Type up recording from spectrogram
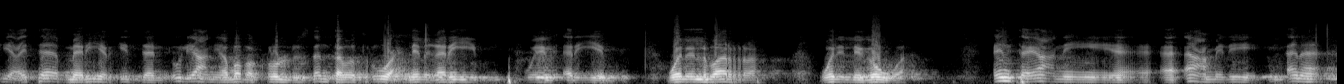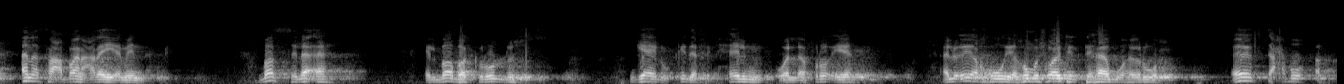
في عتاب مرير جدا. يقول يعني يا بابا كرولوس ده أنت بتروح للغريب وللقريب وللي بره وللي جوه. أنت يعني أعمل إيه؟ أنا أنا صعبان عليا منك. بص لقى البابا كرولوس جاله كده في الحلم ولا في رؤية. قال له إيه يا أخويا؟ هم شوية التهاب وهيروح. افتح بقك.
